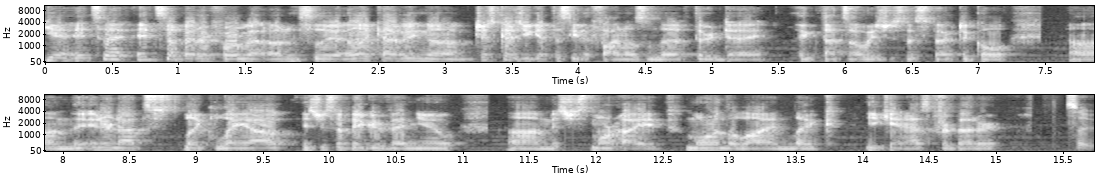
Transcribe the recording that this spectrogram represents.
Yeah, it's a it's a better format, honestly. I like having um, just because you get to see the finals on the third day. Like that's always just a spectacle. Um, the internet's like layout is just a bigger venue. Um, it's just more hype, more on the line. Like you can't ask for better. So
